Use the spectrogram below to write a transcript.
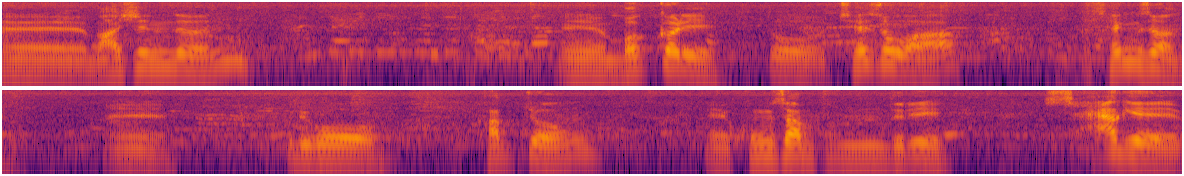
에, 맛있는 에, 먹거리 또 채소와 생선 예, 그리고 각종 예, 공산품들이 싸게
